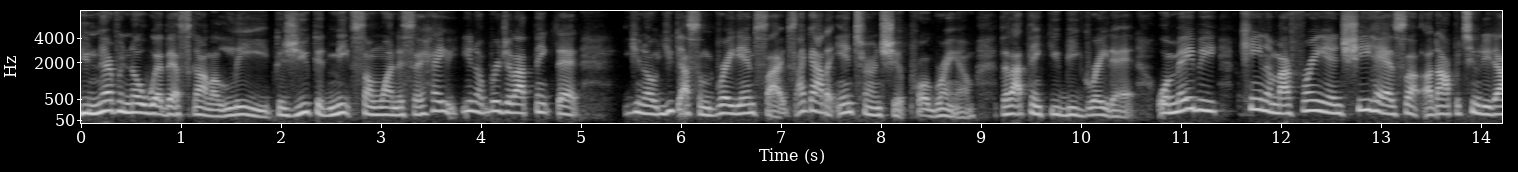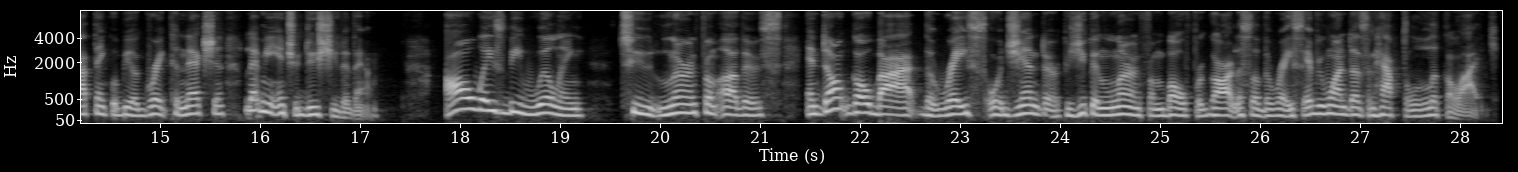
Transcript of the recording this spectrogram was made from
You never know where that's going to lead because you could meet someone and say, hey, you know, Bridget, I think that you know, you got some great insights. I got an internship program that I think you'd be great at. Or maybe Keena, my friend, she has a, an opportunity that I think would be a great connection. Let me introduce you to them. Always be willing to learn from others and don't go by the race or gender because you can learn from both regardless of the race. Everyone doesn't have to look alike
